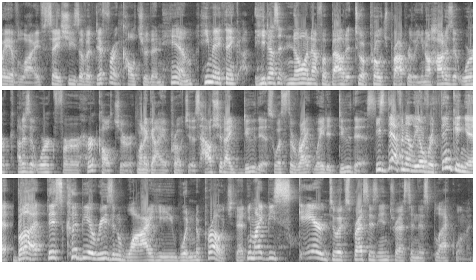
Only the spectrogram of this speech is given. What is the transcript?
way of life. Say she's of a different culture than him. He may think he doesn't know enough about it to approach properly. You know, how does it work? How does it work for her culture when a guy approaches? How should I do this? What's the right way to do this? He's definitely overthinking it, but this could be a reason why he wouldn't approach, that he might be scared to express his interest in this black woman.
